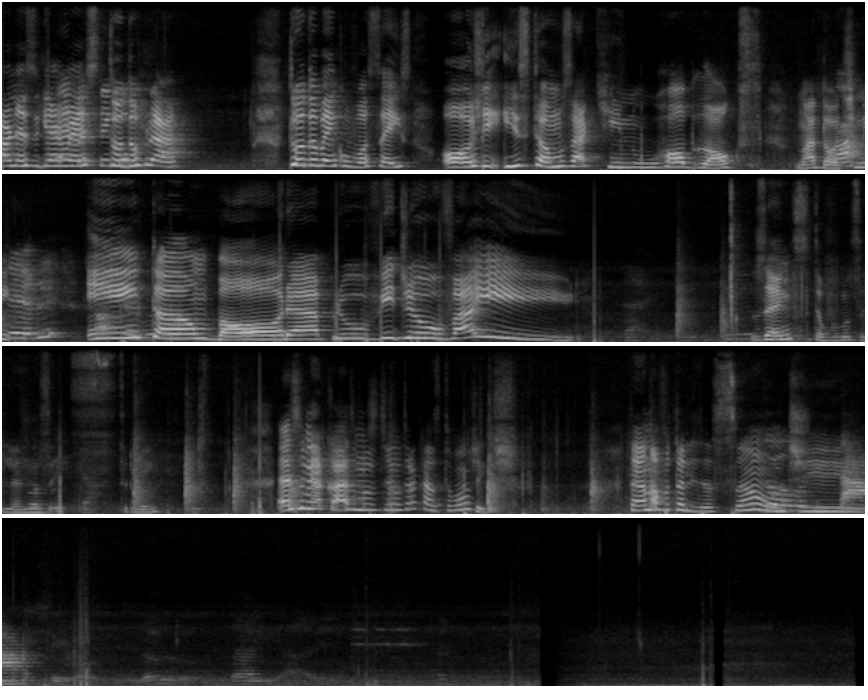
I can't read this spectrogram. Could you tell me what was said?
Corners Gamers, tudo, pra tudo bem com vocês? Hoje estamos aqui no Roblox, no Adopt Me. Então, bora pro vídeo, vai! Gente, então vamos olhar nos tudo bem? Essa é minha casa, mas eu tenho outra casa, tá bom, gente? Tá Tem a nova atualização de...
